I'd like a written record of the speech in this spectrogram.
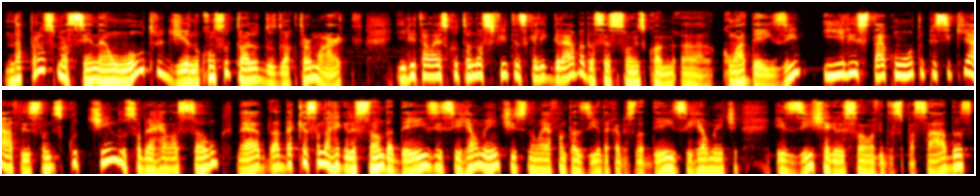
Na próxima cena é um outro dia no consultório do Dr. Mark e ele está lá escutando as fitas que ele grava das sessões com a, uh, com a Daisy e ele está com outro psiquiatra. Eles estão discutindo sobre a relação né, da, da, questão da regressão da Daisy, se realmente isso não é fantasia da cabeça da Daisy, se realmente existe regressão a vidas passadas.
